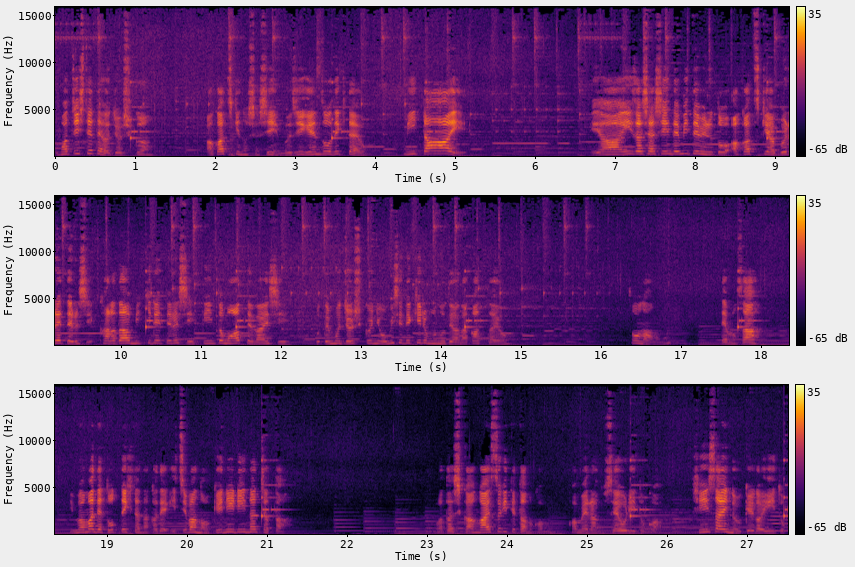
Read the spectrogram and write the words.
お待ちしてたよ、女子くん。暁の写真、無事現像できたよ。見たい。いやーいざ写真で見てみると暁はブレてるし体は見切れてるしピントも合ってないしとても女子くにお見せできるものではなかったよ。そうなの？でもさ今まで撮ってきた中で一番のお気に入りになっちゃった。私考えすぎてたのかも。カメラのセオリーとか審査員の受けがいいとか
